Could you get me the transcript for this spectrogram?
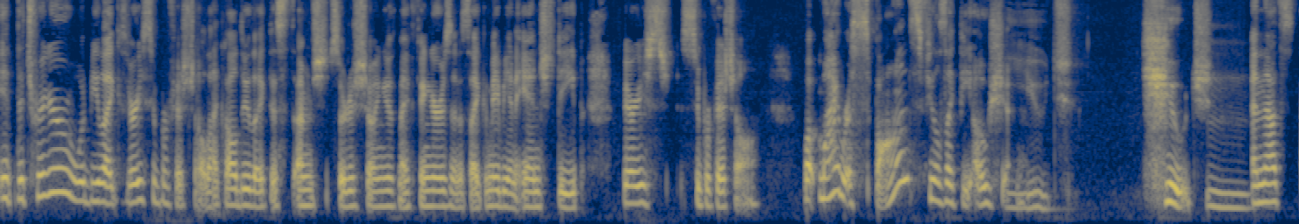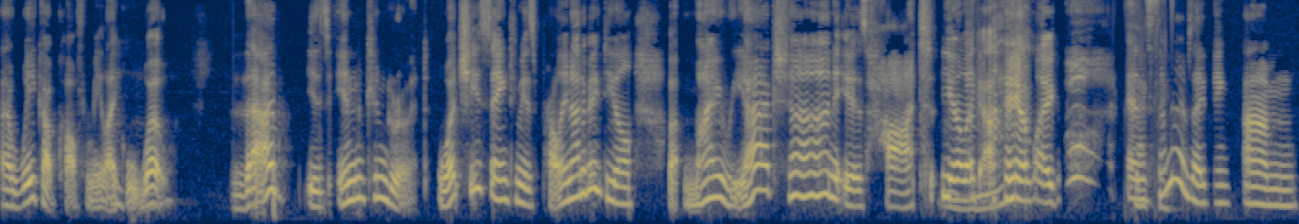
it, the trigger would be like very superficial. Like I'll do like this. I'm sh- sort of showing you with my fingers, and it's like maybe an inch deep, very s- superficial. But my response feels like the ocean, huge huge, mm. and that's a wake up call for me. Like, mm-hmm. whoa, that is incongruent. What she's saying to me is probably not a big deal, but my reaction is hot. You know, like mm-hmm. I am like, and Exactly. sometimes I think um,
